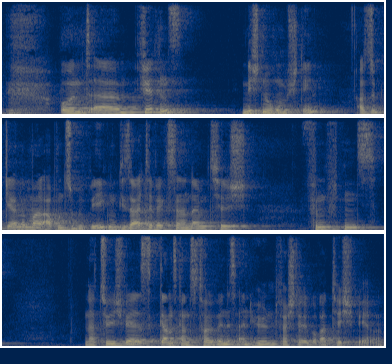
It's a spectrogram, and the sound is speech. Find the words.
und ähm, viertens, nicht nur rumstehen, also gerne mal ab und zu bewegen, die Seite wechseln an deinem Tisch. Fünftens, natürlich wäre es ganz, ganz toll, wenn es ein höhenverstellbarer Tisch wäre.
